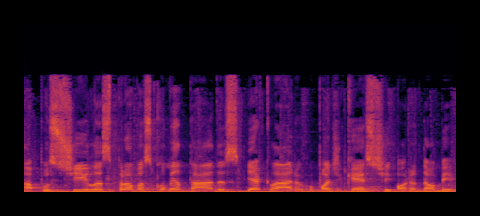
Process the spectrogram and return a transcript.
apostilas, provas comentadas e, é claro, o podcast Hora da OAB.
